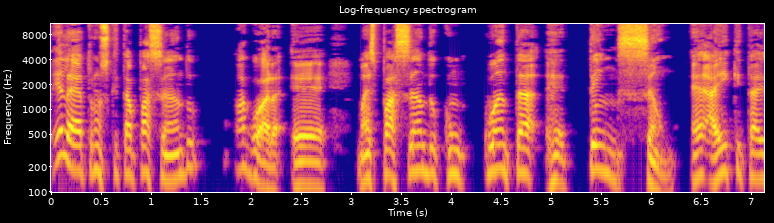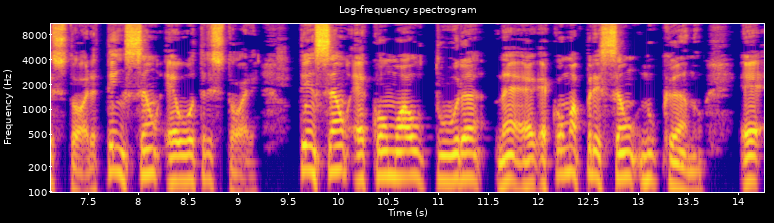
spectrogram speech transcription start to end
elétrons que está passando agora, é, mas passando com quanta é, tensão. É aí que está a história. Tensão é outra história. Tensão é como a altura, né? É, é como a pressão no cano. É,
